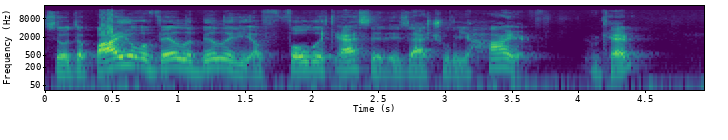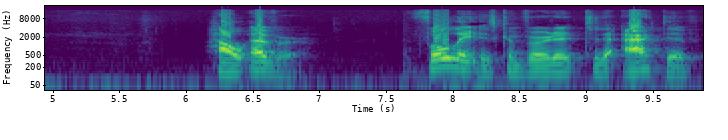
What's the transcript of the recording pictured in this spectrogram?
So the bioavailability of folic acid is actually higher, okay? However, folate is converted to the active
